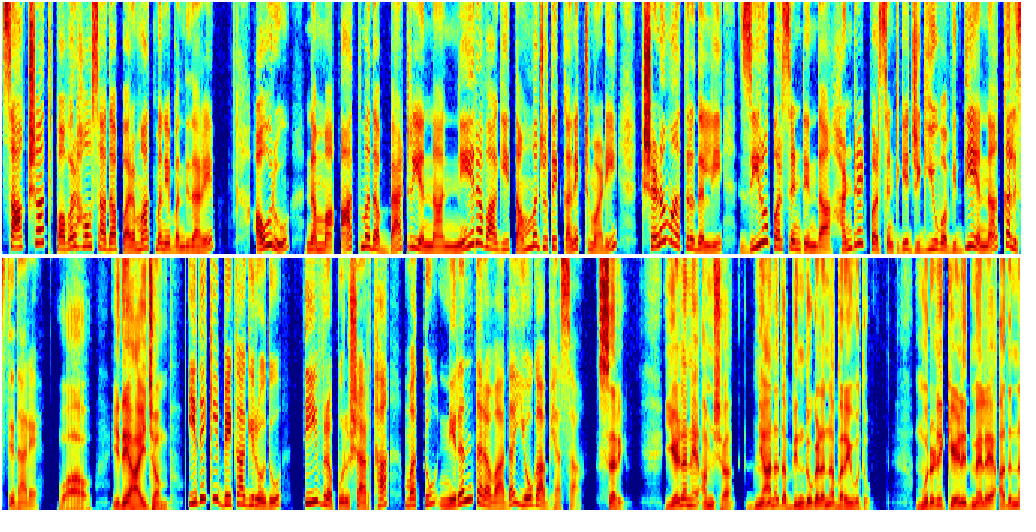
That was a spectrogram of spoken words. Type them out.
ಸಾಕ್ಷಾತ್ ಪವರ್ ಹೌಸ್ ಆದ ಪರಮಾತ್ಮನೆ ಬಂದಿದ್ದಾರೆ ಅವರು ನಮ್ಮ ಆತ್ಮದ ಬ್ಯಾಟರಿಯನ್ನ ನೇರವಾಗಿ ತಮ್ಮ ಜೊತೆ ಕನೆಕ್ಟ್ ಮಾಡಿ ಕ್ಷಣ ಮಾತ್ರದಲ್ಲಿ ಝೀರೋ ಪರ್ಸೆಂಟಿಂದ ಹಂಡ್ರೆಡ್ ಪರ್ಸೆಂಟ್ಗೆ ಜಿಗಿಯುವ ವಿದ್ಯೆಯನ್ನ ಕಲಿಸ್ತಿದ್ದಾರೆ. ವಾವ್ ಇದೇ ಹೈ ಜಂಪ್ ಇದಕ್ಕೆ ಬೇಕಾಗಿರೋದು ತೀವ್ರ ಪುರುಷಾರ್ಥ ಮತ್ತು ನಿರಂತರವಾದ ಯೋಗಾಭ್ಯಾಸ. ಸರಿ ಏಳನೇ ಅಂಶ ಜ್ಞಾನದ ಬಿಂದುಗಳನ್ನ ಬರೆಯುವುದು. ಮುರಳಿ ಕೇಳಿದ್ಮೇಲೆ ಅದನ್ನ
